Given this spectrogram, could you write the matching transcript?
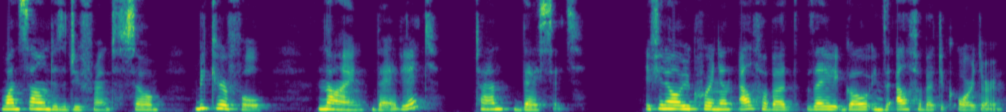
one sound is different. So be careful. Nine Deviet, ten Deset. If you know Ukrainian alphabet, they go in the alphabetic order.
